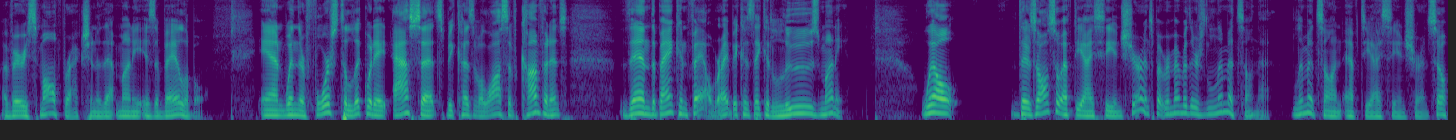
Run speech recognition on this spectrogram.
a very small fraction of that money is available. And when they're forced to liquidate assets because of a loss of confidence, then the bank can fail, right? Because they could lose money. Well, there's also FDIC insurance, but remember there's limits on that, limits on FDIC insurance. So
